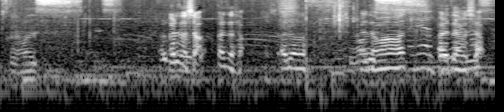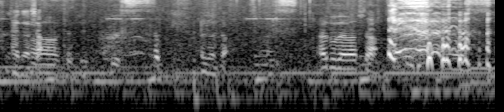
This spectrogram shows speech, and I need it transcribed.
お疲れ様です。ありがとうございましたありがとうございましたありがとうございます。ありがとうございます。ありがとうございましたありがとうございましたありがとうございましたありがとうございました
